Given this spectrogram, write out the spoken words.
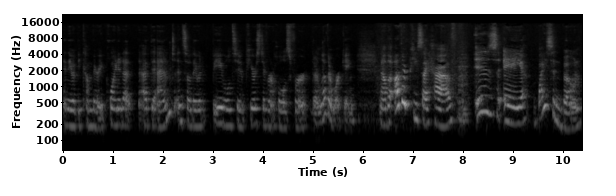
and they would become very pointed at, at the end, and so they would be able to pierce different holes for their leatherworking. Now the other piece I have is a bison bone.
